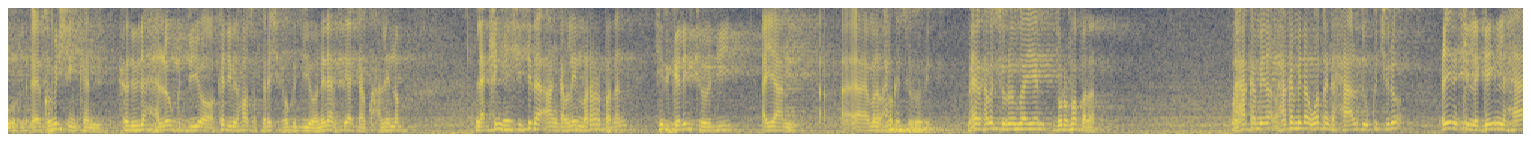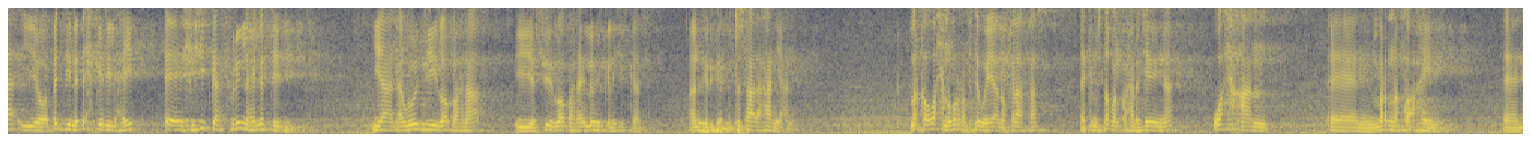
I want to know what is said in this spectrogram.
commissionkan xuduudaha loo gudbiyo oo kadibna house of loo gudbiyo oo nidaam siyaasi aan ku xallino laakiin heshiisyada aan gallay marar badan hirgelintoodii ayaan waxba ka suuroobin. Maxay ka suuroobi waayeen? Duruufo badan. Waxaa ka mida waxaa ka mid a waddanka xaaladdu ku jiro ciidankii la geyn lahaa iyo ciddiina dhex geli lahayd ee heshiiskaa fulin lahayd lafteedii. Yaan awooddii loo baahnaa iyo sidii loo baahnaa in loo hirgeliyo heshiiskaas aan u hirgelino tusaale ahaan yacni marka wax nagu raftay weeyaan oo khilaafkaas laakiin mustaqbalka waxaan rajaynaynaa wax aan marna ku ahayn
